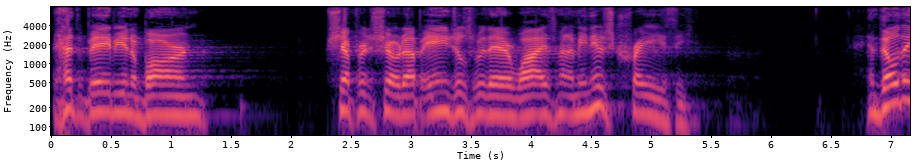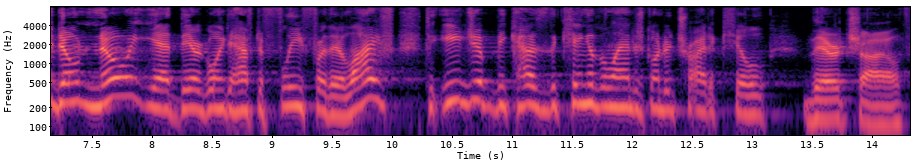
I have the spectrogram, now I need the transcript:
They had the baby in a barn. Shepherds showed up, angels were there, wise men. I mean, it was crazy. And though they don't know it yet, they are going to have to flee for their life to Egypt because the king of the land is going to try to kill their child.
